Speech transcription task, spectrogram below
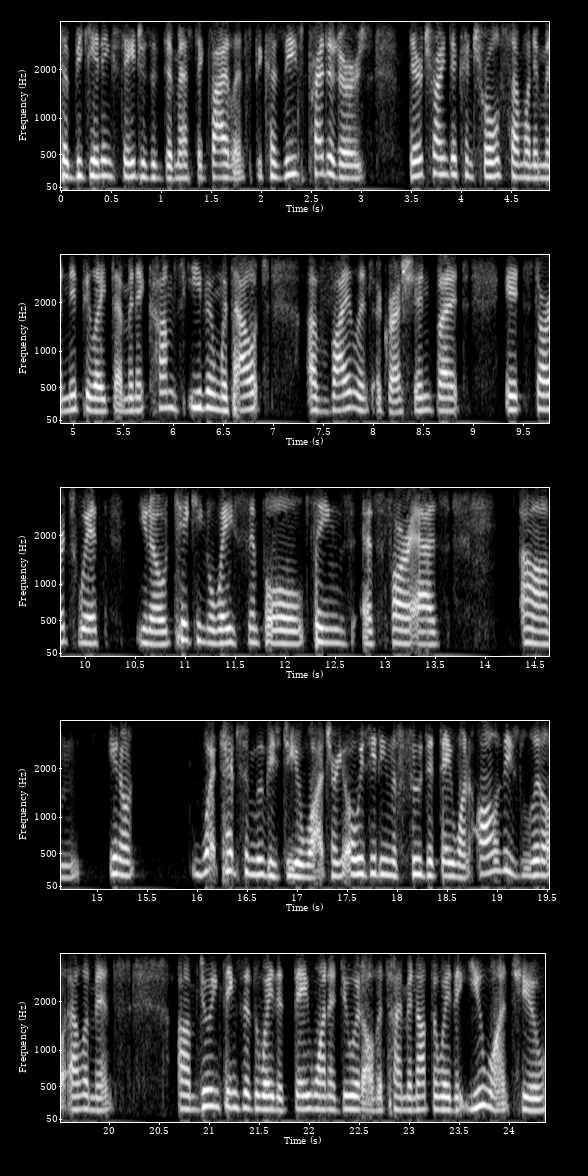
the beginning stages of domestic violence because these predators they're trying to control someone and manipulate them and it comes even without a violent aggression but it starts with you know taking away simple things as far as um, you know, what types of movies do you watch? Are you always eating the food that they want? All of these little elements, um, doing things the way that they want to do it all the time and not the way that you want to.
